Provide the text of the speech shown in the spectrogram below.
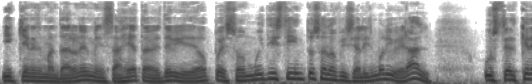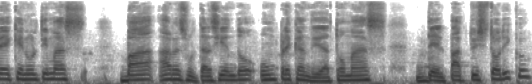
y quienes mandaron el mensaje a través de video, pues son muy distintos al oficialismo liberal. ¿Usted cree que en últimas va a resultar siendo un precandidato más del pacto histórico?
